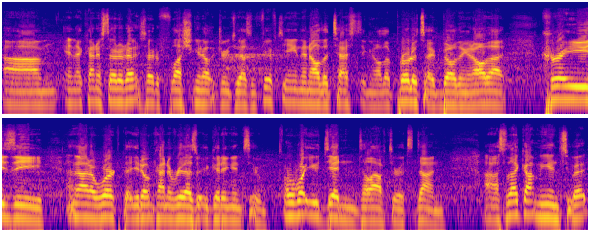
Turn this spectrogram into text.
Um, and I kind of started out, and started flushing it out during 2015. Then all the testing and all the prototype building and all that crazy amount of work that you don't kind of realize what you're getting into or what you did until after it's done. Uh, so that got me into it.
